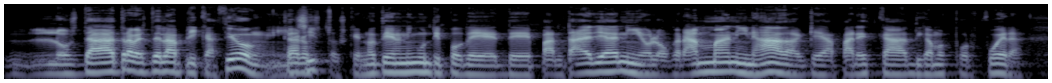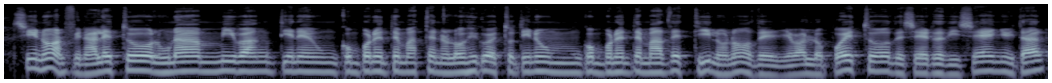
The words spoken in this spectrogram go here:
los da a través de la aplicación, insisto, es que no tiene ningún tipo de, pantalla, ni holograma, ni nada que aparezca, digamos, por fuera. Sí, no, al final esto, una Mi Band tiene un componente más tecnológico, esto tiene un componente más de estilo, ¿no? De llevarlo puesto, de ser de diseño y tal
